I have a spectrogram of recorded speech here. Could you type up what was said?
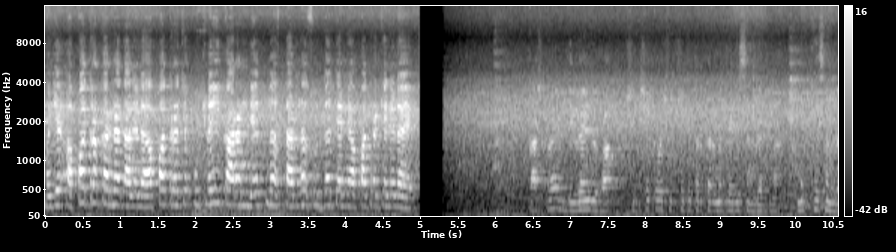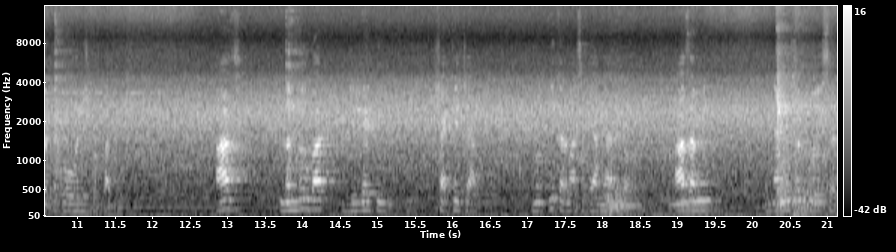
म्हणजे अपात्र करण्यात आलेलं आहे. अपात्राचे कुठलंही कारण देत नसताना सुद्धा त्यांनी अपात्र केलेलं आहे. कास्ट्राईट दिव्यांग विभाग शिक्षक व शिक्षकेतर कर्मचारी संघटना मुख्य संघटक व वरिष्ठ उपाध्यक्ष. आज नंदुरबार जिल्ह्यातील शाखेच्या नूतनीकरणासाठी आम्ही आलेलो आहोत. आज आम्ही ज्ञानेश्वर कोळीसर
